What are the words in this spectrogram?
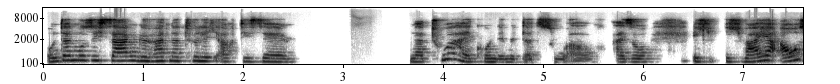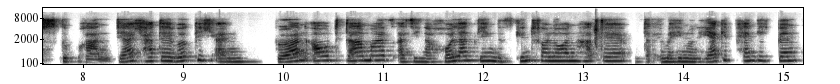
Und dann muss ich sagen, gehört natürlich auch diese Naturheilkunde mit dazu auch. Also ich, ich war ja ausgebrannt. Ja, ich hatte wirklich einen Burnout damals, als ich nach Holland ging, das Kind verloren hatte und da immer hin und her gependelt bin.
